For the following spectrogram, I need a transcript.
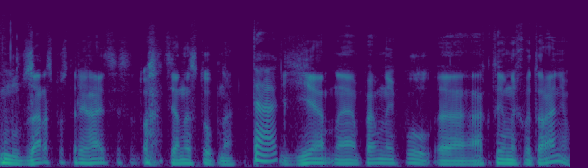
Ну, зараз спостерігається ситуація наступна. Так. Є е, певний пул е, активних ветеранів,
